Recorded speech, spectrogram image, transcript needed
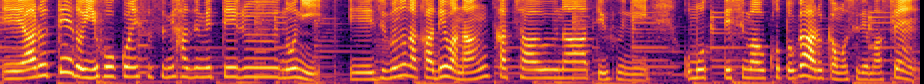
えー、ある程度いい方向に進み始めているのにえー、自分の中ではなんかちゃうなっていうふうに思ってしまうことがあるかもしれません、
